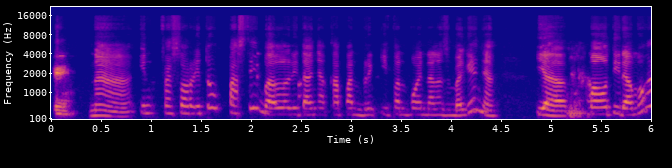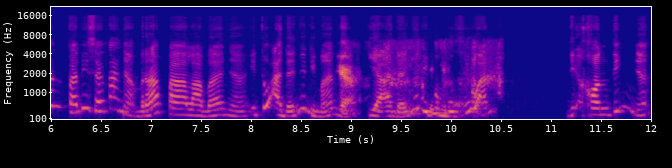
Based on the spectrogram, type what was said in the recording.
Okay. Nah, investor itu pasti kalau ditanya kapan break even point dan lain sebagainya, ya mau tidak mau kan tadi saya tanya berapa labanya itu adanya di mana ya, ya adanya di pembukuan di accountingnya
